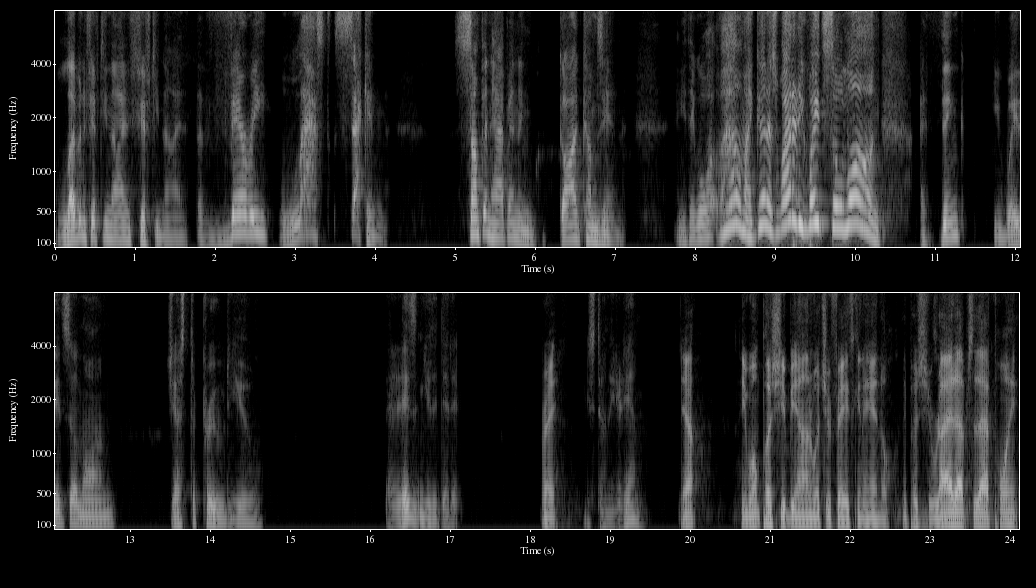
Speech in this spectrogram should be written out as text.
115959, the very last second, something happened and God comes in. And you think, well, oh my goodness, why did he wait so long? I think he waited so long just to prove to you that it isn't you that did it. Right. You still needed him. Yeah. He won't push you beyond what your faith can handle. He pushed you right up to that point,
